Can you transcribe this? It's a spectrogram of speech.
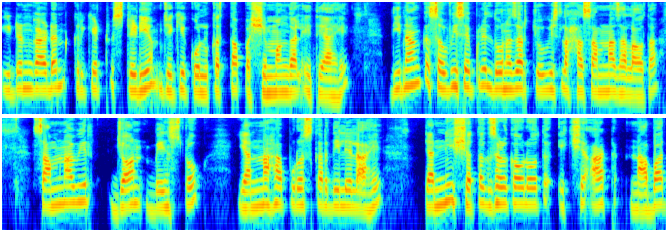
इडन गार्डन क्रिकेट स्टेडियम जे की कोलकाता पश्चिम बंगाल येथे आहे. दिनांक सव्वीस एप्रिल दोन हजार चोवीसला हा सामना झाला होता. सामनावीर जॉन बेनस्टोक यांना हा पुरस्कार दिलेला आहे. त्यांनी शतक झळकावलं होतं. एकशे आठ नाबाद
